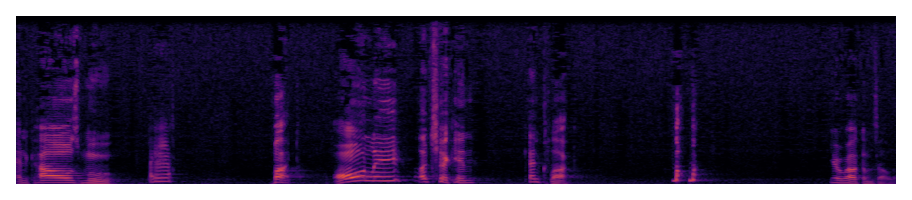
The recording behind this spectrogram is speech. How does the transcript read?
and cows moo. But only a chicken can cluck. You're welcome, Zelda.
